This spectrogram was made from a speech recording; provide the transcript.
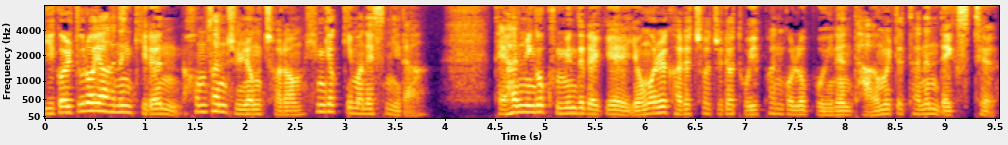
이걸 뚫어야 하는 길은 험산 준령처럼 힘겹기만 했습니다. 대한민국 국민들에게 영어를 가르쳐 주려 도입한 걸로 보이는 다음을 뜻하는 next.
